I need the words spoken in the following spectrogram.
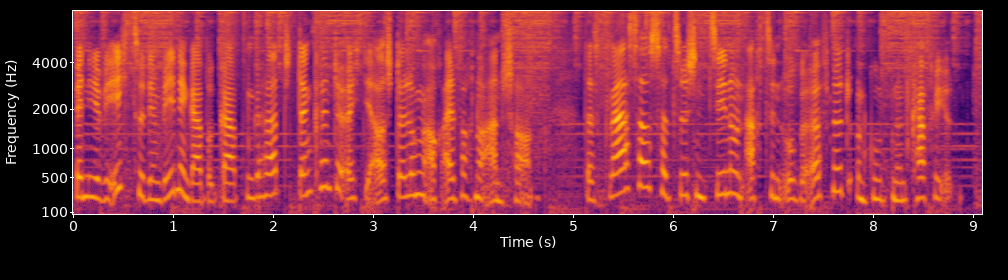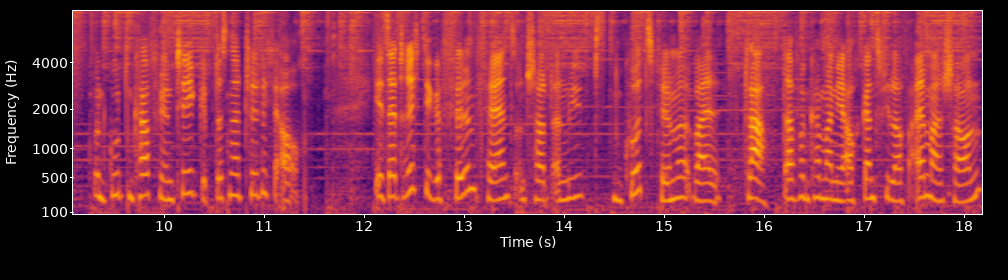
Wenn ihr wie ich zu den weniger Begabten gehört, dann könnt ihr euch die Ausstellung auch einfach nur anschauen. Das Glashaus hat zwischen 10 und 18 Uhr geöffnet und guten, und Kaffee, und guten Kaffee und Tee gibt es natürlich auch. Ihr seid richtige Filmfans und schaut am liebsten Kurzfilme, weil klar, davon kann man ja auch ganz viel auf einmal schauen,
